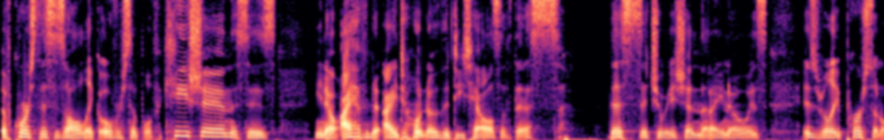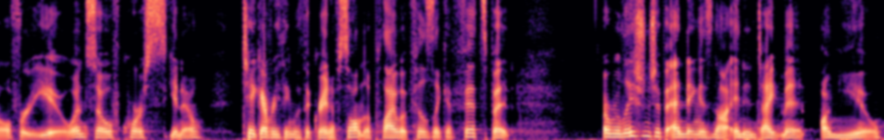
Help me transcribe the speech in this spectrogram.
Of course, this is all like oversimplification. This is, you know, I have no, I don't know the details of this this situation that I know is is really personal for you. And so of course, you know, take everything with a grain of salt and apply what feels like it fits, but a relationship ending is not an indictment on you.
